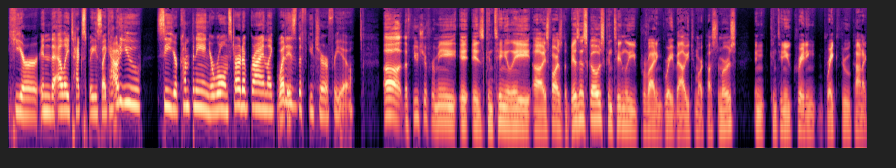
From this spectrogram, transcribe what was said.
here in the LA tech space? Like, how do you see your company and your role in startup grind? Like, what is the future for you? Uh, the future for me is continually, uh, as far as the business goes, continually providing great value to our customers and continue creating breakthrough kind of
